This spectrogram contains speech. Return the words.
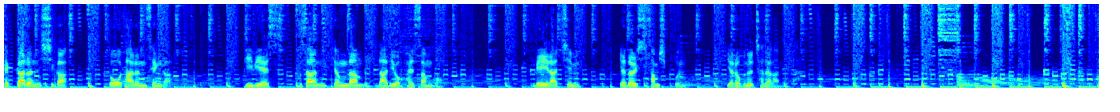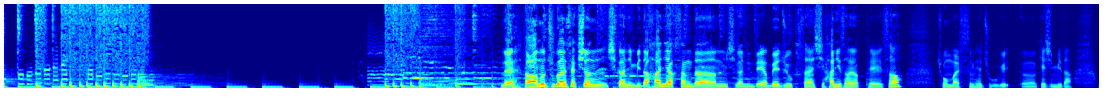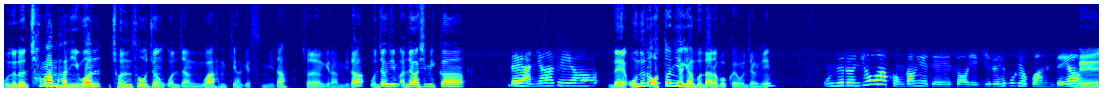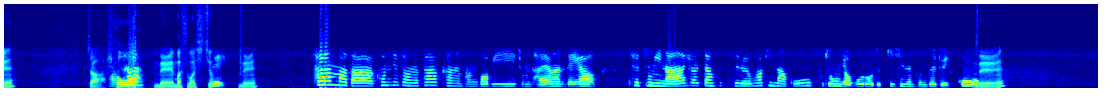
색다른 시각, 또 다른 생각. BBS 부산 경남 라디오 830. 매일 아침 8시 30분 여러분을 찾아갑니다. 네, 다음은 주간 섹션 시간입니다. 한의학 상담 시간인데요. 매주 부산시 한의사협회에서 좋은 말씀 해주고 어, 계십니다. 오늘은 청암 한의원 전소정 원장과 함께 하겠습니다. 전화 연결합니다. 원장님 안녕하십니까? 네, 안녕하세요. 네, 오늘은 어떤 이야기 한번 나눠볼까요, 원장님? 오늘은 혀와 건강에 대해서 얘기를 해보려고 하는데요. 네. 자, 어, 혀와, 사람- 네, 말씀하시죠. 네. 네. 사람마다 컨디션을 파악하는 방법이 좀 다양한데요. 체중이나 혈당 수치를 확인하고 부종 여부로 느끼시는 분들도 있고 네.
